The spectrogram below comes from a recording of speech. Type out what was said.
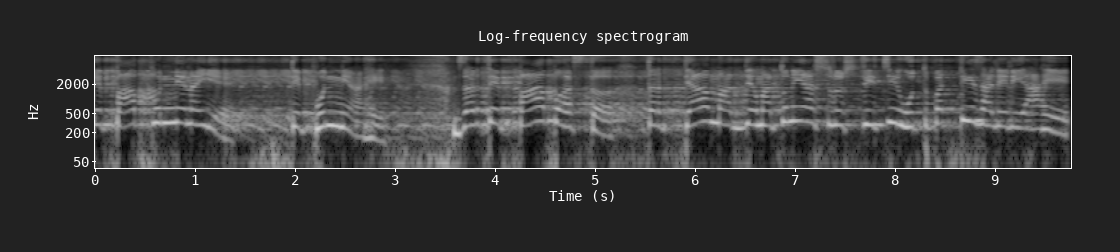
ते पाप पुण्य नाहीये ते पुण्य आहे. जर ते पाप असतं तर त्या माध्यमातून या सृष्टीची उत्पत्ती झालेली आहे.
